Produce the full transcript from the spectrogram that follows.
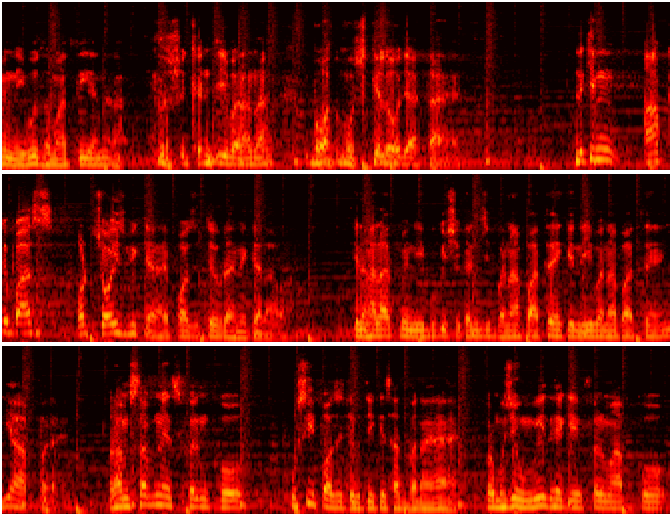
में नींबू थमाती है ना तो शिकंजी बनाना बहुत मुश्किल हो जाता है। लेकिन आपके पास और चॉइस भी क्या है पॉजिटिव रहने के अलावा? इन हालात में नींबू की शिकंजी बना पाते हैं कि नहीं बना पाते हैं, ये आप पर है। और हम सबने इस फ़िल्म को उसी पॉजिटिविटी के साथ बनाया है। और मुझे उम्मीद है कि ये फ़िल्म आपको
